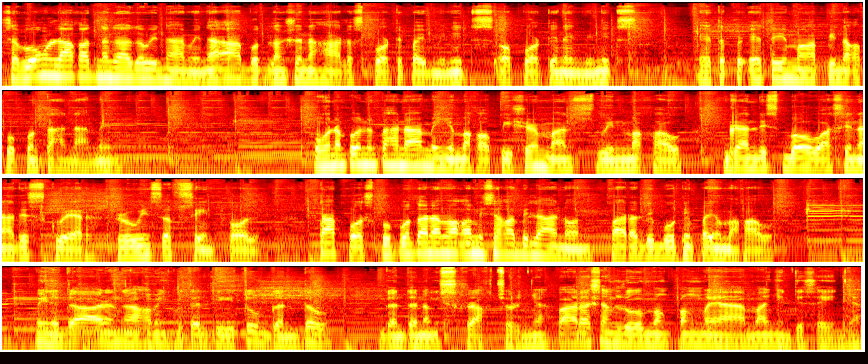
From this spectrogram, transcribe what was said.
Sa buong lakad na gagawin namin, aabot lang siya ng halos 45 minutes o 49 minutes. Ito, ito yung mga pinakapupuntahan namin. Unang pununtahan namin yung Macau Fisherman's, Win Macau, Grand Lisboa, Senado Square, Ruins of St. Paul. Tapos pupunta naman kami sa kabila nun para debutin pa yung Macau. May nadaanan nga kaming hotel dito, ganda oh. Ganda ng structure niya. Para siyang lumang pangmayaman yung design niya.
